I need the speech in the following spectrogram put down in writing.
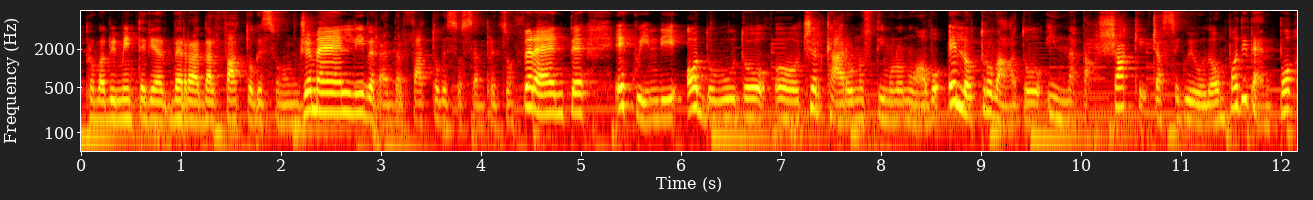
Probabilmente verrà dal fatto che sono un gemelli, verrà dal fatto che sono sempre insofferente e quindi ho dovuto oh, cercare uno stimolo nuovo e l'ho trovato in Natasha, che già seguivo da un po' di tempo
